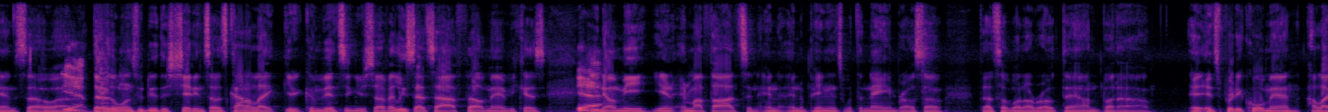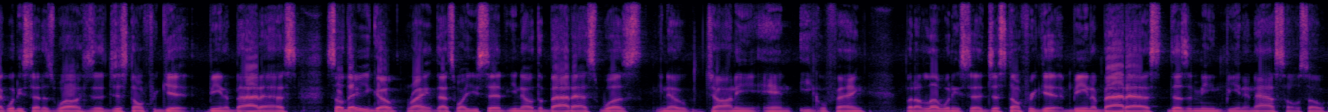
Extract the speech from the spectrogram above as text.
And so uh, Yeah. they're the ones who do the shitting. So it's kind of like you're convincing yourself. At least that's how I felt, man. Because Yeah. you know me you know, and my thoughts and, and, and opinions with the name, bro. So that's what I wrote down. But uh, it's pretty cool, man. I like what he said as well. He said, just don't forget being a badass. So there you go, right? That's why you said, you know, the badass was, you know, Johnny and Eagle Fang. But I love when he said, just don't forget being a badass doesn't mean being an asshole. So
